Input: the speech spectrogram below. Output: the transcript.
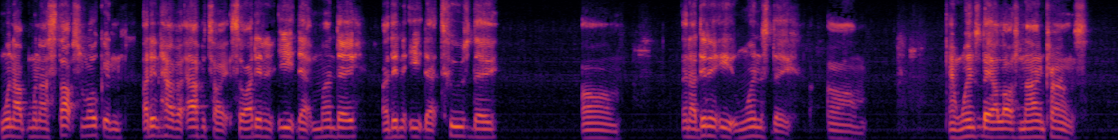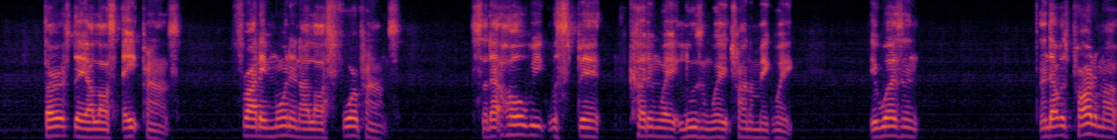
when I when I stopped smoking, I didn't have an appetite, so I didn't eat that Monday. I didn't eat that Tuesday. Um and I didn't eat Wednesday. Um, and Wednesday I lost nine pounds. Thursday I lost eight pounds. Friday morning I lost four pounds. So that whole week was spent cutting weight, losing weight, trying to make weight. It wasn't, and that was part of my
